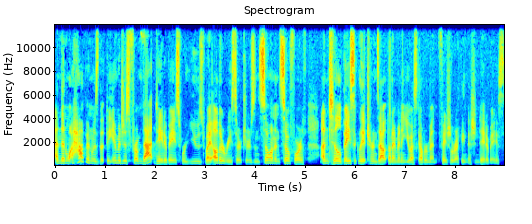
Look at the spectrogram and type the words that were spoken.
and then what happened was that the images from that database were used by other researchers, and so on and so forth, until basically it turns out that I'm in a US government facial recognition database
